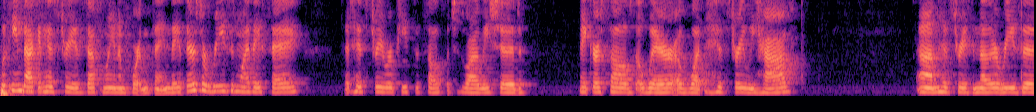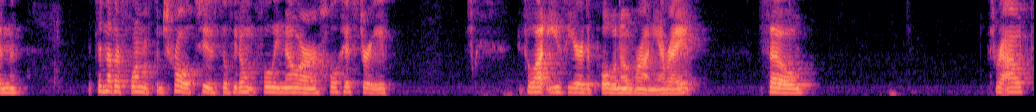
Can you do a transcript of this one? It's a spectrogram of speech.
looking back at history is definitely an important thing. They, there's a reason why they say that history repeats itself, which is why we should make ourselves aware of what history we have. Um, history is another reason. It's another form of control too. So if we don't fully know our whole history, it's a lot easier to pull one over on you, right? So throughout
